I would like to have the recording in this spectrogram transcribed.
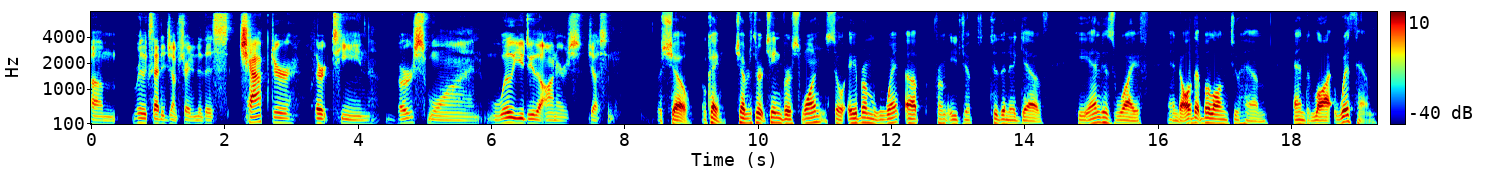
um, really excited to jump straight into this. Chapter 13, verse 1. Will you do the honors, Justin? For show. Okay, chapter 13, verse 1. So Abram went up from Egypt to the Negev, he and his wife, and all that belonged to him, and Lot with him.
